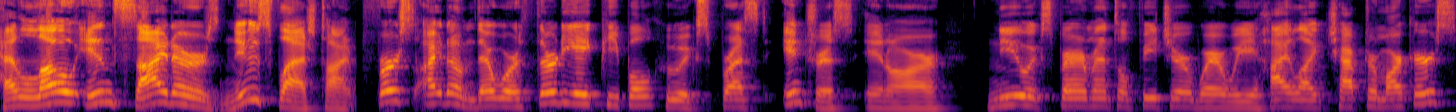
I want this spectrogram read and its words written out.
Hello, insiders! Newsflash time. First item there were 38 people who expressed interest in our new experimental feature where we highlight chapter markers.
